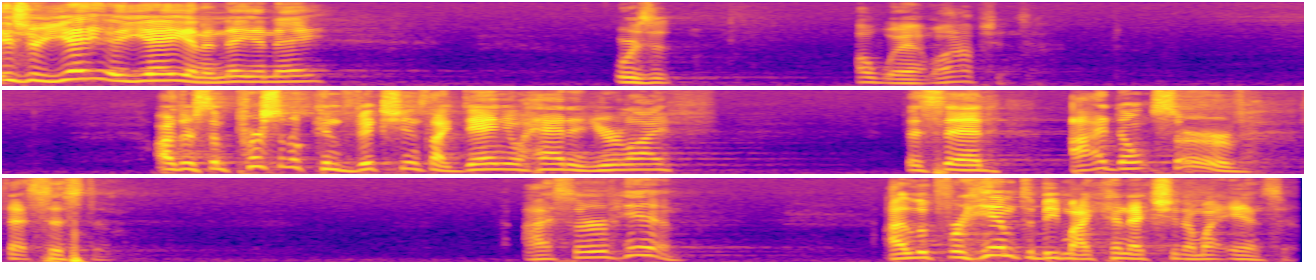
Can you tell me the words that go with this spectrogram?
Is your yay a yay and a nay a nay? Or is it, I'll weigh out my options? Are there some personal convictions like Daniel had in your life that said, I don't serve that system? I serve him. I look for him to be my connection and my answer.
